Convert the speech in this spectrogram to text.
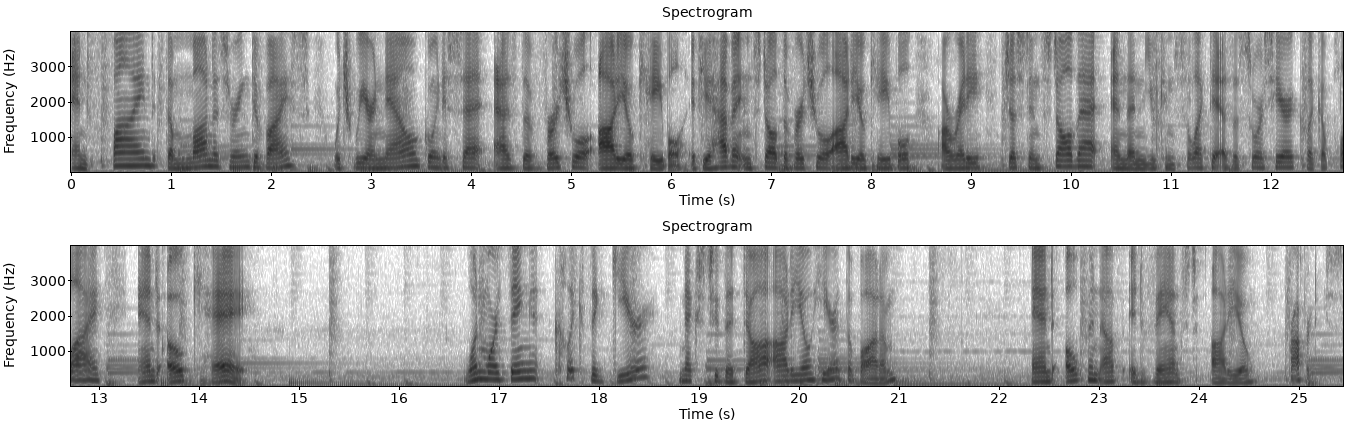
and find the monitoring device, which we are now going to set as the virtual audio cable. If you haven't installed the virtual audio cable already, just install that and then you can select it as a source here, click apply, and okay. One more thing, click the gear next to the DAW audio here at the bottom and open up advanced audio properties.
